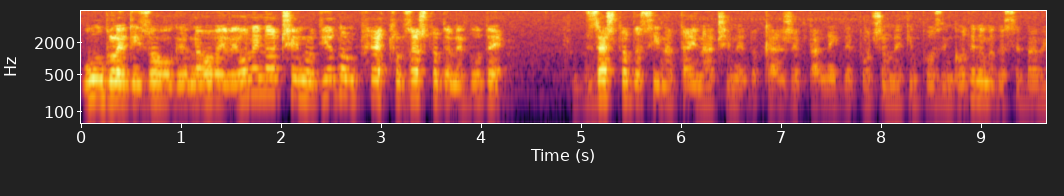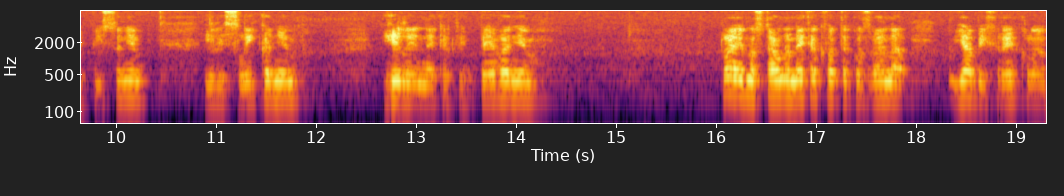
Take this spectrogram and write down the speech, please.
ugled iz ovog na ovaj ili onaj način, odjednom, eto, zašto da ne bude, zašto da se i na taj način ne dokaže, pa negde počne u nekim poznim godinama da se bavi pisanjem ili slikanjem ili nekakvim pevanjem. To je jednostavno nekakva takozvana, ja bih rekla,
